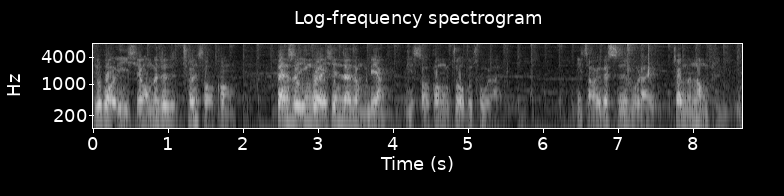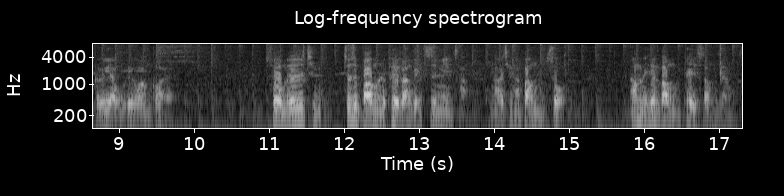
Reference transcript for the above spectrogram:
如果以前我们就是纯手工。但是因为现在这种量，你手工做不出来，你找一个师傅来专门弄皮，一个月要五六万块，所以我们就是请，就是把我们的配方给制面厂，然后请他帮我们做，然后每天帮我们配送这样子。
